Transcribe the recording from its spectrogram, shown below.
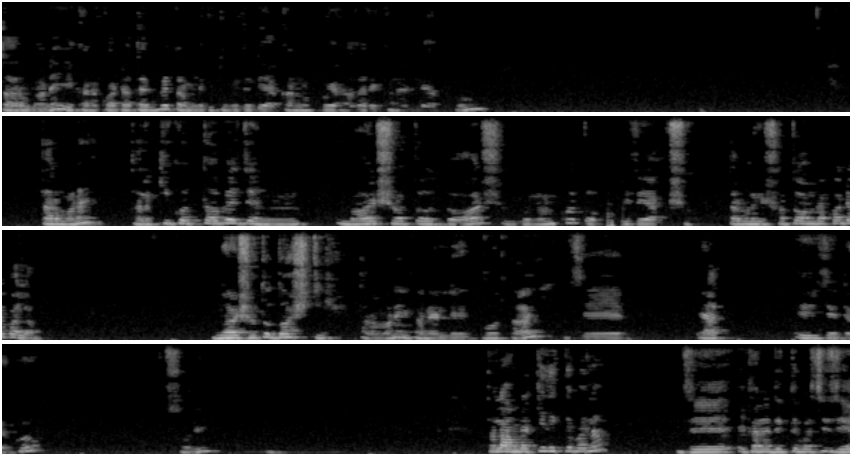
তার মানে এখানে কয়টা থাকবে? তার মানে কি তুমি যদি একানব্বই হাজার এখানে লেখো, তার মানে তাহলে কি করতে হবে? যে নয় শত দশ গুণন কত? এই যে একশো। তার মানে কি শত আমরা কয়টা পেলাম? নয় শত দশটি। তার মানে এখানে লিখব তাই যে এই যে দেখো সরি তাহলে আমরা কি দেখতে পেলাম যে এখানে দেখতে পাচ্ছি যে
